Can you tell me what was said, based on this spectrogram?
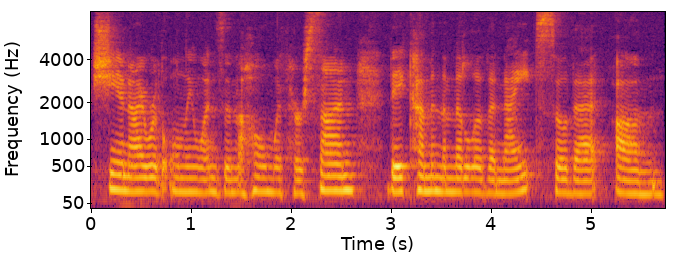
She and I were the only ones in the home with her son. They come in the middle of the night so that. Um,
